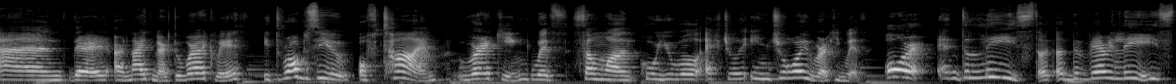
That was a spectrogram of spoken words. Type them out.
and they're a nightmare to work with, it robs you of time working with someone who you will actually enjoy working with. Or at the least, or at the very least,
